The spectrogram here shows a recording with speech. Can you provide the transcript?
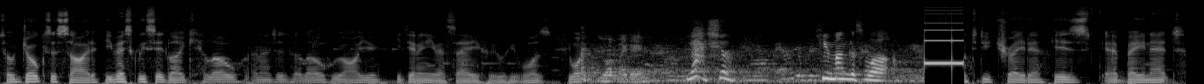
So jokes aside, he basically said like hello, and I said hello, who are you? He didn't even say who he was. He want, You want my name? Yeah, sure. Hugh Mungus what? wanted to trade uh, his uh, bayonet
